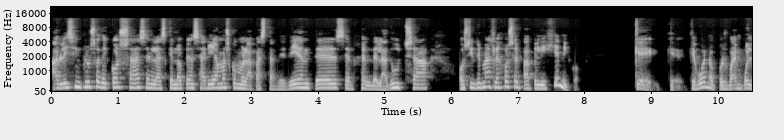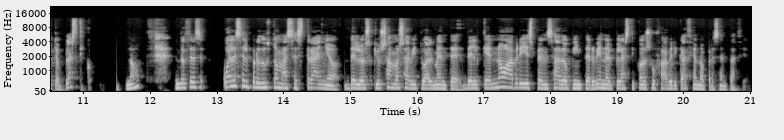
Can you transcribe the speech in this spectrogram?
Habléis incluso de cosas en las que no pensaríamos como la pasta de dientes, el gel de la ducha o sin ir más lejos el papel higiénico, que, bueno, pues va envuelto en plástico, ¿no? Entonces, ¿cuál es el producto más extraño de los que usamos habitualmente, del que no habríais pensado que interviene el plástico en su fabricación o presentación?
